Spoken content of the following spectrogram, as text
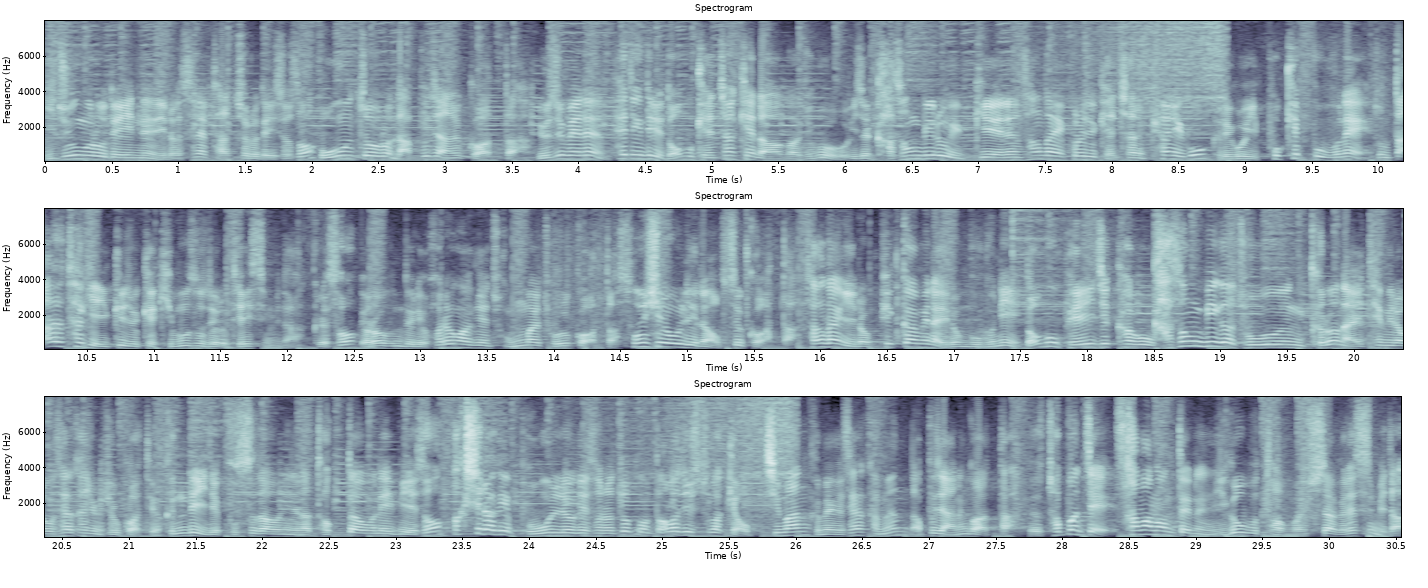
이중으로 돼 있는 이런 스냅 단추로 돼 있어서 보온적으로 나쁘지 않을 것 같다. 요즘에는 패딩들이 너무 괜찮게 나와가지고 이제 가성비로 입기에는 상당히 퀄리티 괜찮은 편이고 그리고 이 포켓 부분에 좀 따뜻하게 입기 좋게 기본 소재로 돼 있습니다. 그래서 여러분들이 활용하기엔 정말 좋을 것 같다. 손 실어올 일은 없을 것 같다. 상당히 이런 핏감이나 이런 부분이 너무 베이직하고 가성비가 좋은 그런 아이템이라고 생각하시면 좋을 것 같아요. 근데 이제 부스다운이나 덕다운에 비해서 확실하게 보온력에서는 조금 떨어질 수밖에 없지만 금액을 생각하면 나쁘지 않은 것 같다. 그래서 첫 번째 4만 원대는 이거부터 한번 시작을 했습니다.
